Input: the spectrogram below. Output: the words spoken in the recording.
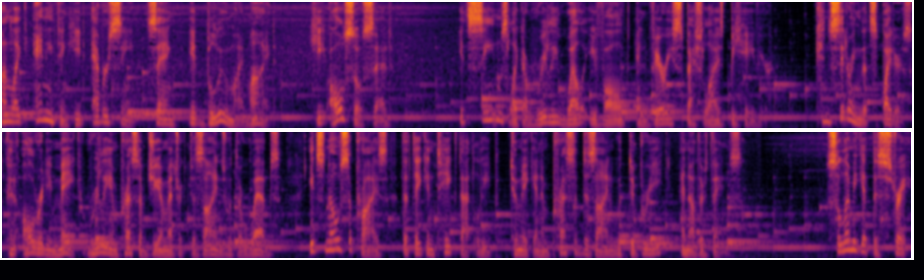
unlike anything he'd ever seen, saying, It blew my mind, he also said, It seems like a really well evolved and very specialized behavior. Considering that spiders can already make really impressive geometric designs with their webs, it's no surprise that they can take that leap to make an impressive design with debris and other things. So let me get this straight.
